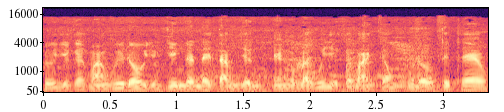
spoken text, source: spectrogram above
Thưa với các bạn video vũ chiến đến đây tạm dừng. Hẹn gặp lại quý vị các bạn trong video tiếp theo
